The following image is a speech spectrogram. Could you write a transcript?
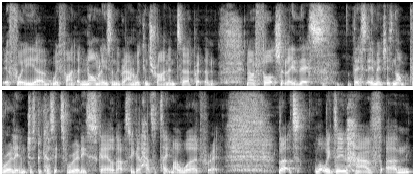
if if we um, we find anomalies in the ground, we can try and interpret them. Now, unfortunately, this this image is not brilliant just because it's really scaled up. So you're going to have to take my word for it. But what we do have, um,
